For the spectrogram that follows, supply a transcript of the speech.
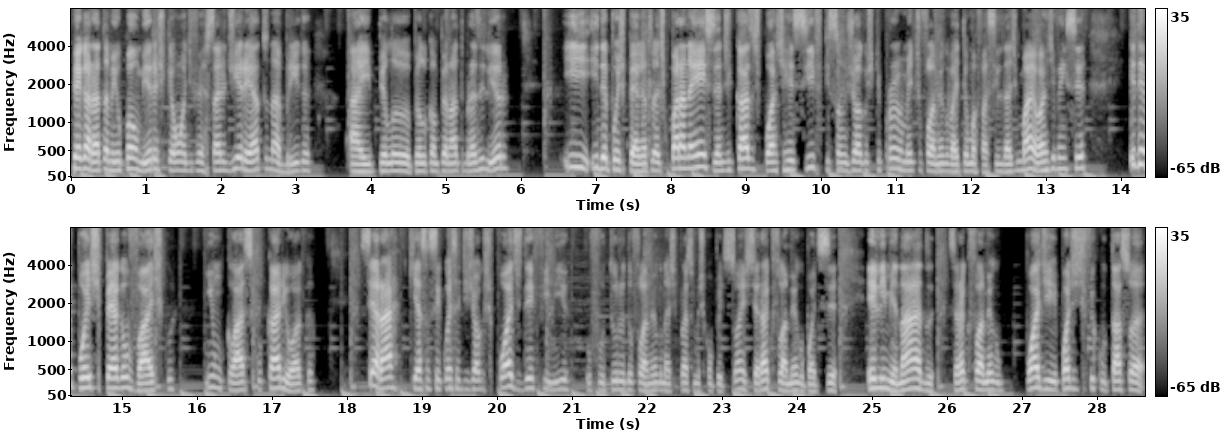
pegará também o Palmeiras, que é um adversário direto na briga aí pelo, pelo Campeonato Brasileiro. E, e depois pega Atlético Paranaense, dentro de casa, Sport Recife, que são jogos que provavelmente o Flamengo vai ter uma facilidade maior de vencer. E depois pega o Vasco em um clássico carioca. Será que essa sequência de jogos pode definir o futuro do Flamengo nas próximas competições? Será que o Flamengo pode ser eliminado? Será que o Flamengo pode, pode dificultar sua,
